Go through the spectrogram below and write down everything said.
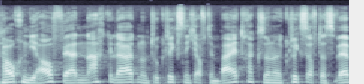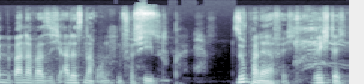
tauchen die auf, werden nachgeladen und du klickst nicht auf den Beitrag, sondern klickst auf das Werbebanner, weil sich alles nach unten verschiebt. Super nervig. Super nervig, richtig.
